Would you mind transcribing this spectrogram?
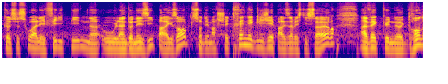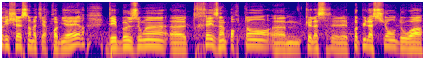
que ce soit les Philippines ou l'Indonésie, par exemple, qui sont des marchés très négligés par les investisseurs, avec une grande richesse en matières premières, des besoins euh, très importants euh, que la population doit,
